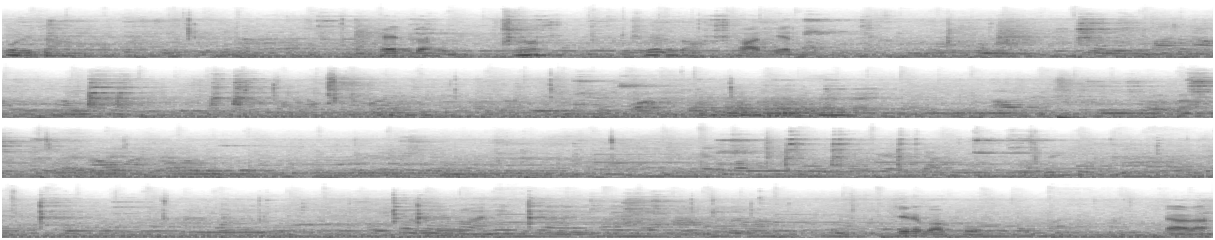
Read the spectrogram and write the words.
ป่วยกลาง เผ็ดด้วยฮะเลือดดอกทอดเผ็ดกินได้บ่ปูได้แล้ว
